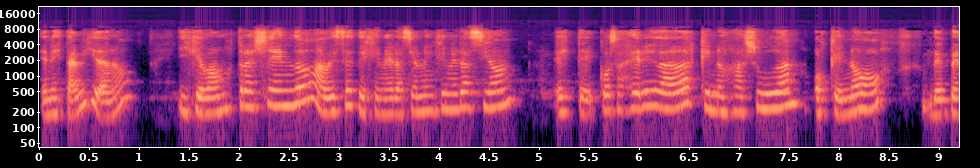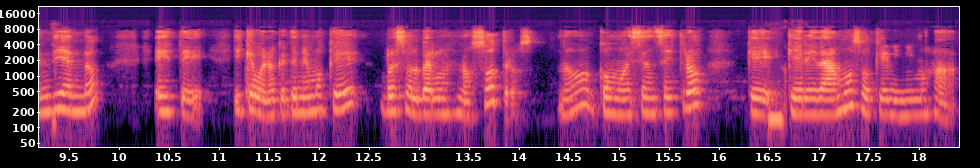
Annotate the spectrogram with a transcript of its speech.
en esta vida, ¿no? Y que vamos trayendo a veces de generación en generación este, cosas heredadas que nos ayudan o que no, dependiendo, este, y que bueno, que tenemos que resolverlos nosotros, ¿no? Como ese ancestro que, heredamos o que vinimos a,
